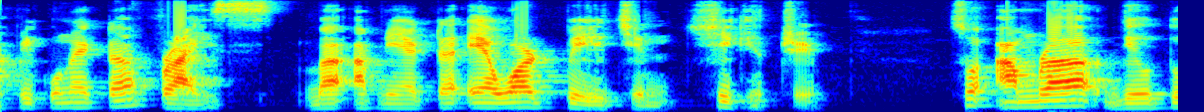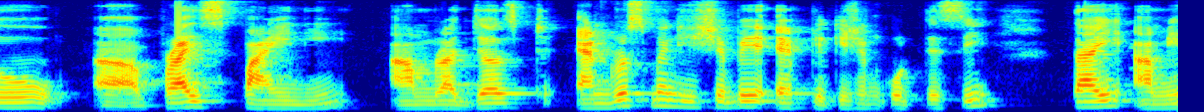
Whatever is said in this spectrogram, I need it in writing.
আপনি কোনো একটা প্রাইস বা আপনি একটা অ্যাওয়ার্ড পেয়েছেন সেক্ষেত্রে। সো আমরা যেহেতু প্রাইস পাইনি, আমরা জাস্ট এন্ডোর্সমেন্ট হিসেবে অ্যাপ্লিকেশন করতেছি, তাই আমি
